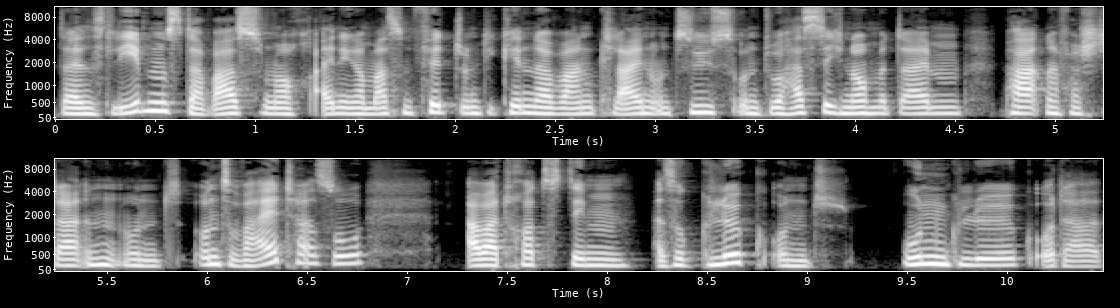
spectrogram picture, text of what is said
deines Lebens. Da warst du noch einigermaßen fit und die Kinder waren klein und süß und du hast dich noch mit deinem Partner verstanden und, und so weiter so. Aber trotzdem, also Glück und Unglück oder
